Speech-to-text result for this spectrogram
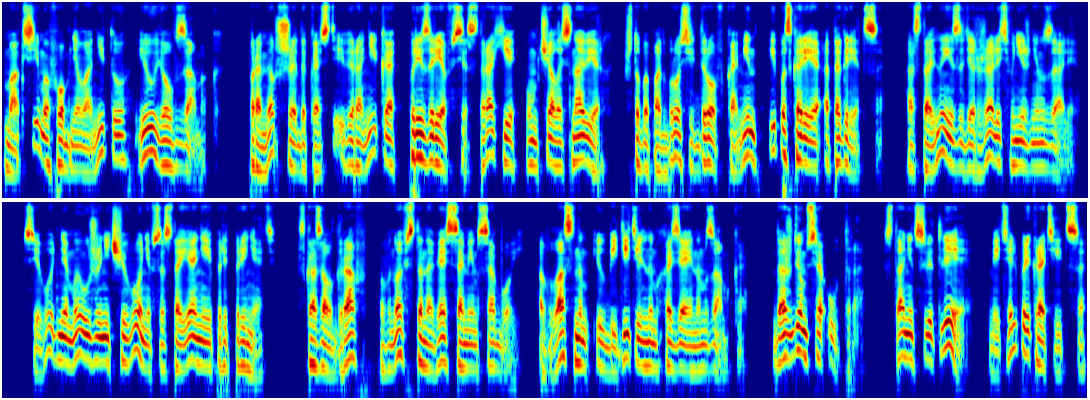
Максимов обнял Аниту и увел в замок. Промерзшая до костей Вероника, презрев все страхи, умчалась наверх, чтобы подбросить дров в камин и поскорее отогреться. Остальные задержались в нижнем зале. «Сегодня мы уже ничего не в состоянии предпринять», сказал граф, вновь становясь самим собой, властным и убедительным хозяином замка. «Дождемся утра. Станет светлее, метель прекратится,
